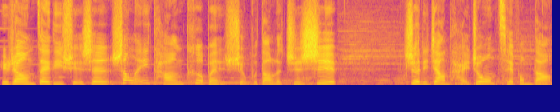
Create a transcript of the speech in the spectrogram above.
也让在地学生上了一堂课本学不到的知识。这里，将台中采访到。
